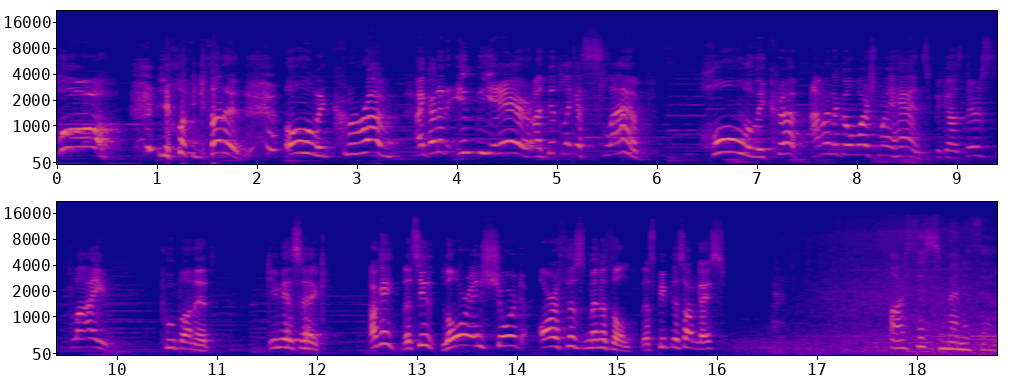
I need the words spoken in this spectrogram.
Oh! Yo, I got it! Holy crap! I got it in the air! I did like a slap! Holy crap! I'm gonna go wash my hands because there's fly poop on it. Give me a sec. Okay, let's see it. Lore in short, Arthas Menethil. Let's peep this out, guys. Arthas Menethil,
